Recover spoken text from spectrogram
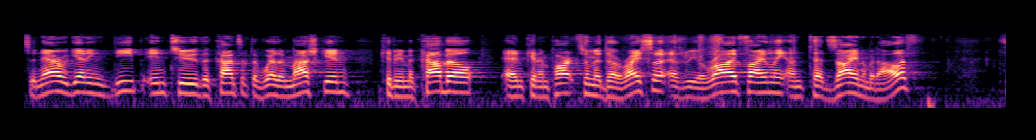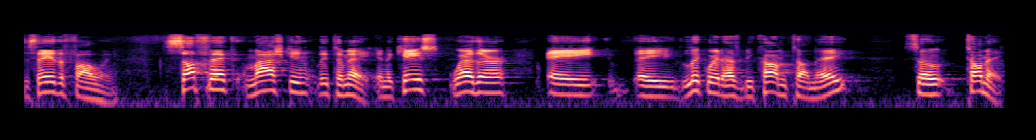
So now we're getting deep into the concept of whether mashkin can be makabel and can impart to Raisa as we arrive finally on Tet Zayin Amid Aleph to say the following. Suffolk mashkin litamei. In a case whether a, a liquid has become tame, so tame.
